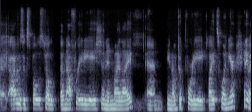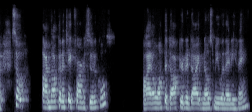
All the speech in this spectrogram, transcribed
I, I was exposed to enough radiation in my life and you know took 48 flights one year. Anyway so i'm not going to take pharmaceuticals. I don't want the doctor to diagnose me with anything.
